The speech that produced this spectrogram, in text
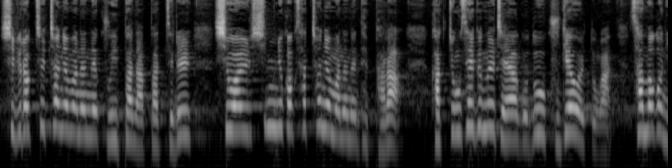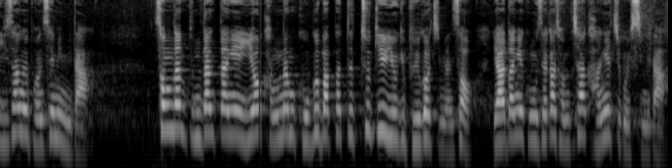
11억 7천여만 원에 구입한 아파트를 10월 16억 4천여만 원에 되팔아 각종 세금을 제하고도 9개월 동안 3억 원 이상을 번 셈입니다. 성남 분당 땅에 이어 강남 고급 아파트 투기 의혹이 불거지면서 야당의 공세가 점차 강해지고 있습니다.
